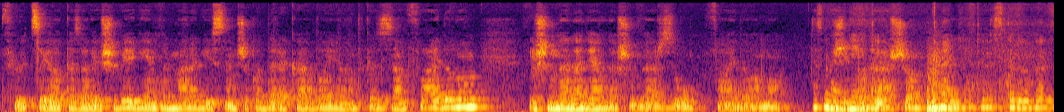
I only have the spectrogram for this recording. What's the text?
fő cél a kezelés végén, hogy már egészen csak a derekában jelentkezzen fájdalom, és ne legyen lesugárzó fájdalma. Ez mennyi idő? Mennyi idő ez körülbelül?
